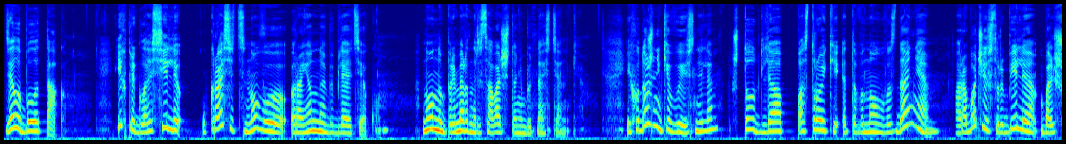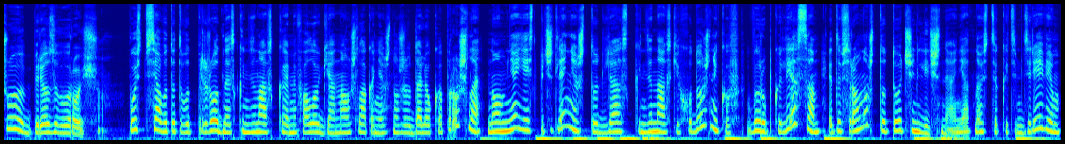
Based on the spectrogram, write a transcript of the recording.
Дело было так. Их пригласили украсить новую районную библиотеку. Ну, например, нарисовать что-нибудь на стенке. И художники выяснили, что для постройки этого нового здания рабочие срубили большую березовую рощу. Пусть вся вот эта вот природная скандинавская мифология, она ушла, конечно, уже в далекое прошлое, но у меня есть впечатление, что для скандинавских художников вырубка леса — это все равно что-то очень личное. Они относятся к этим деревьям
